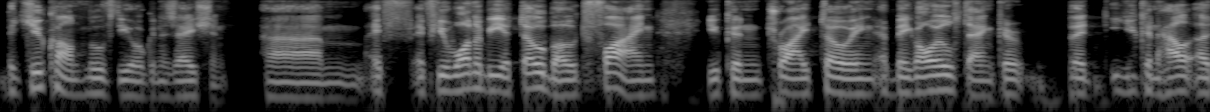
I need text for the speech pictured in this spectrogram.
but you can't move the organization. Um, if if you want to be a towboat, fine, you can try towing a big oil tanker, but you can help a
